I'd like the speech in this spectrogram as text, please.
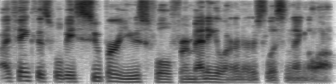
I think this will be super useful for many learners listening along.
